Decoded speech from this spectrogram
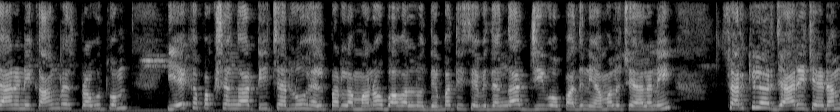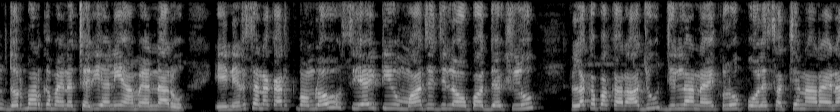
దానిని కాంగ్రెస్ ప్రభుత్వం ఏకపక్షంగా టీచర్లు హెల్పర్ల మనోభావాలను దెబ్బతీసే విధంగా జీవో పదిని అమలు చేయాలని సర్క్యులర్ జారీ చేయడం దుర్మార్గమైన చర్య అని ఆమె అన్నారు. ఈ నిరసన కార్యక్రమంలో సిఐటియు మాజీ జిల్లా ఉపాధ్యక్షులు లకపక రాజు జిల్లా నాయకులు Pole Satyanarayana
